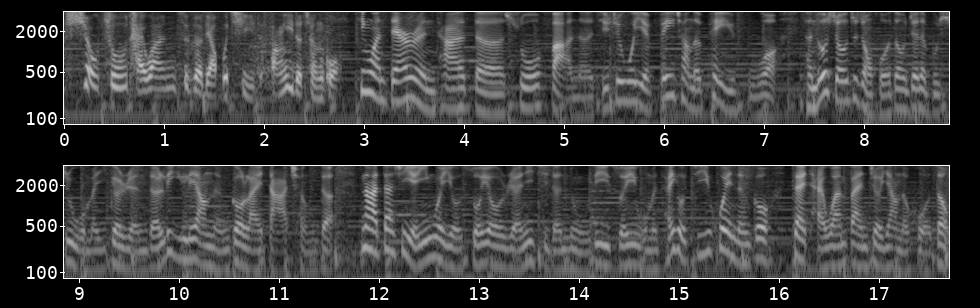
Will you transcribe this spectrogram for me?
秀出台湾这个了不起的防疫的成果。听完 Darren 他的说法呢，其实我也非常的佩服哦。很多时候这种活动真的不是我们一个人的力量能够来达成的。那但是也因为有所有人一起的努力，所以我们才有机会能够在台湾办这样的活动。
